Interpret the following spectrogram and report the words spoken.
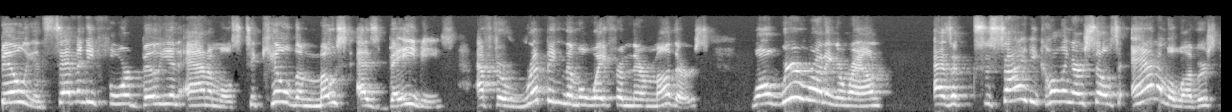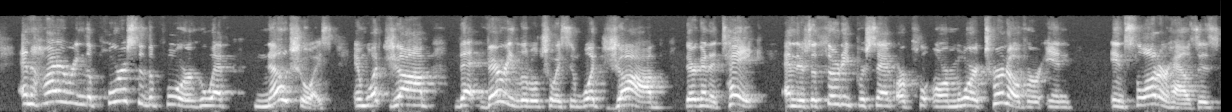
billion, 74 billion animals to kill them most as babies after ripping them away from their mothers, while we're running around as a society calling ourselves animal lovers and hiring the poorest of the poor who have no choice in what job, that very little choice in what job they're going to take. And there's a 30% or, or more turnover in, in slaughterhouses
